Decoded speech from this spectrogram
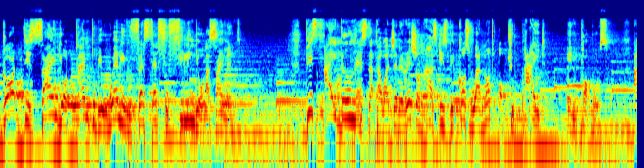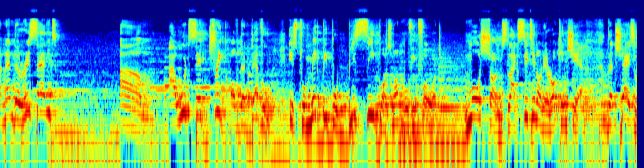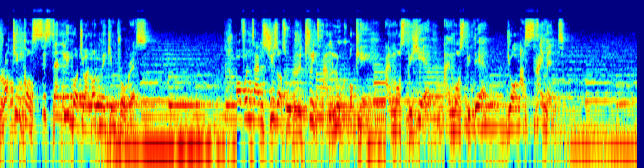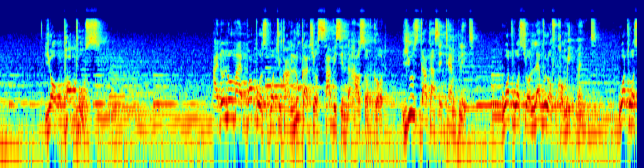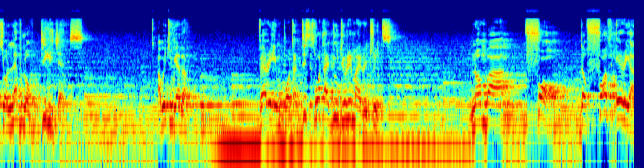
God designed your time to be well invested fulfilling your assignment this idleness that our generation has is because we are not occupied in purpose. And then the recent um, I would say trick of the devil is to make people busy but not moving forward. Motions like sitting on a rocking chair. The chair is rocking consistently but you are not making progress oftentimes jesus would retreat and look okay i must be here. I must be there. Your assignment your purpose. I don't know my purpose but you can look at your service in the house of God. Use that as a template. What was your level of commitment? What was your level of diligence? Are we together? Very important. This is what I do during my retreats number four. The fourth area.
